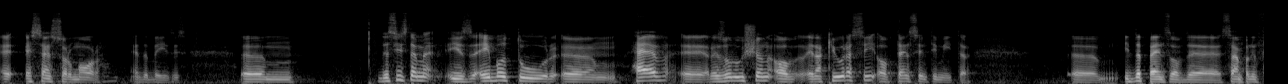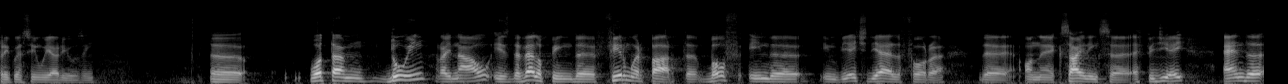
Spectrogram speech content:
a, a, sensor more at the basis. Um, the system is able to um, have a resolution of an accuracy of 10 centimeter. Um, it depends of the sampling frequency we are using. Uh, what I'm doing right now is developing the firmware part, uh, both in the in VHDL for uh, the on the Xilinx uh, FPGA and uh,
